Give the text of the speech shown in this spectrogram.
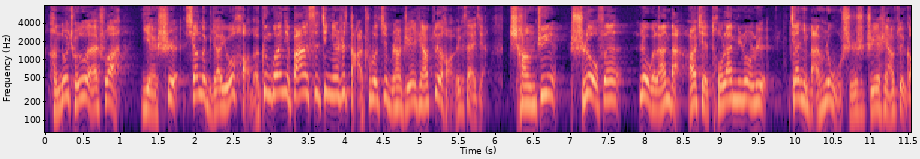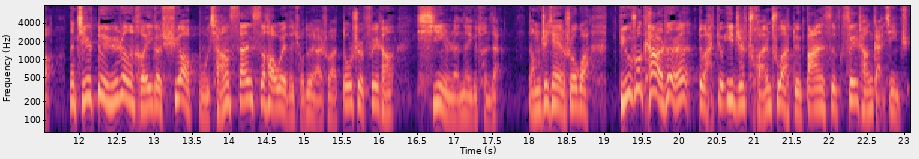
很多球队来说啊。也是相对比较友好的，更关键，巴恩斯今年是打出了基本上职业生涯最好的一个赛季，场均十六分六个篮板，而且投篮命中率将近百分之五十，是职业生涯最高。那其实对于任何一个需要补强三四号位的球队来说啊，都是非常吸引人的一个存在。那我们之前也说过，比如说凯尔特人，对吧？就一直传出啊，对巴恩斯非常感兴趣。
